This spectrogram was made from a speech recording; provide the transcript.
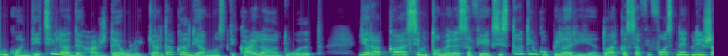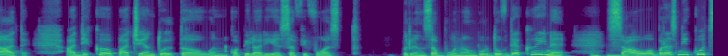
din condițiile ADHD-ului, chiar dacă îl diagnosticai la adult, era ca simptomele să fie existat din copilărie, doar că să fi fost neglijate. Adică pacientul tău în copilărie să fi fost brânză bună în burduf de câine uh-huh. sau brăznicuț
